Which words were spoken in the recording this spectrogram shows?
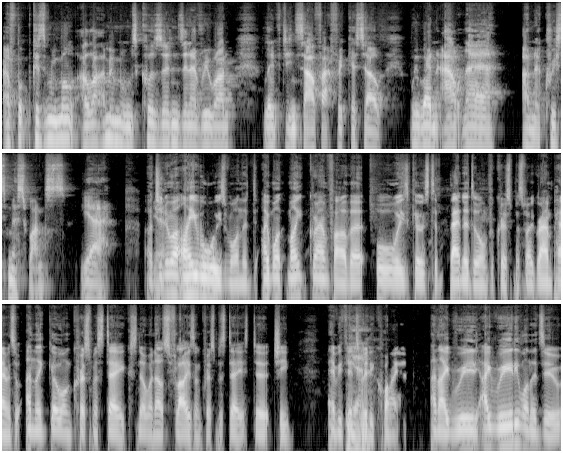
I've got because my mum, a lot of my mum's cousins and everyone lived in South Africa, so we went out there on a Christmas once. Yeah, Uh, Do Yeah. you know what I always wanted? I want my grandfather always goes to Benidorm for Christmas. My grandparents and they go on Christmas Day because no one else flies on Christmas Day. It's dirt cheap. Everything's Yeah. really quiet. And I really, I really want to do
